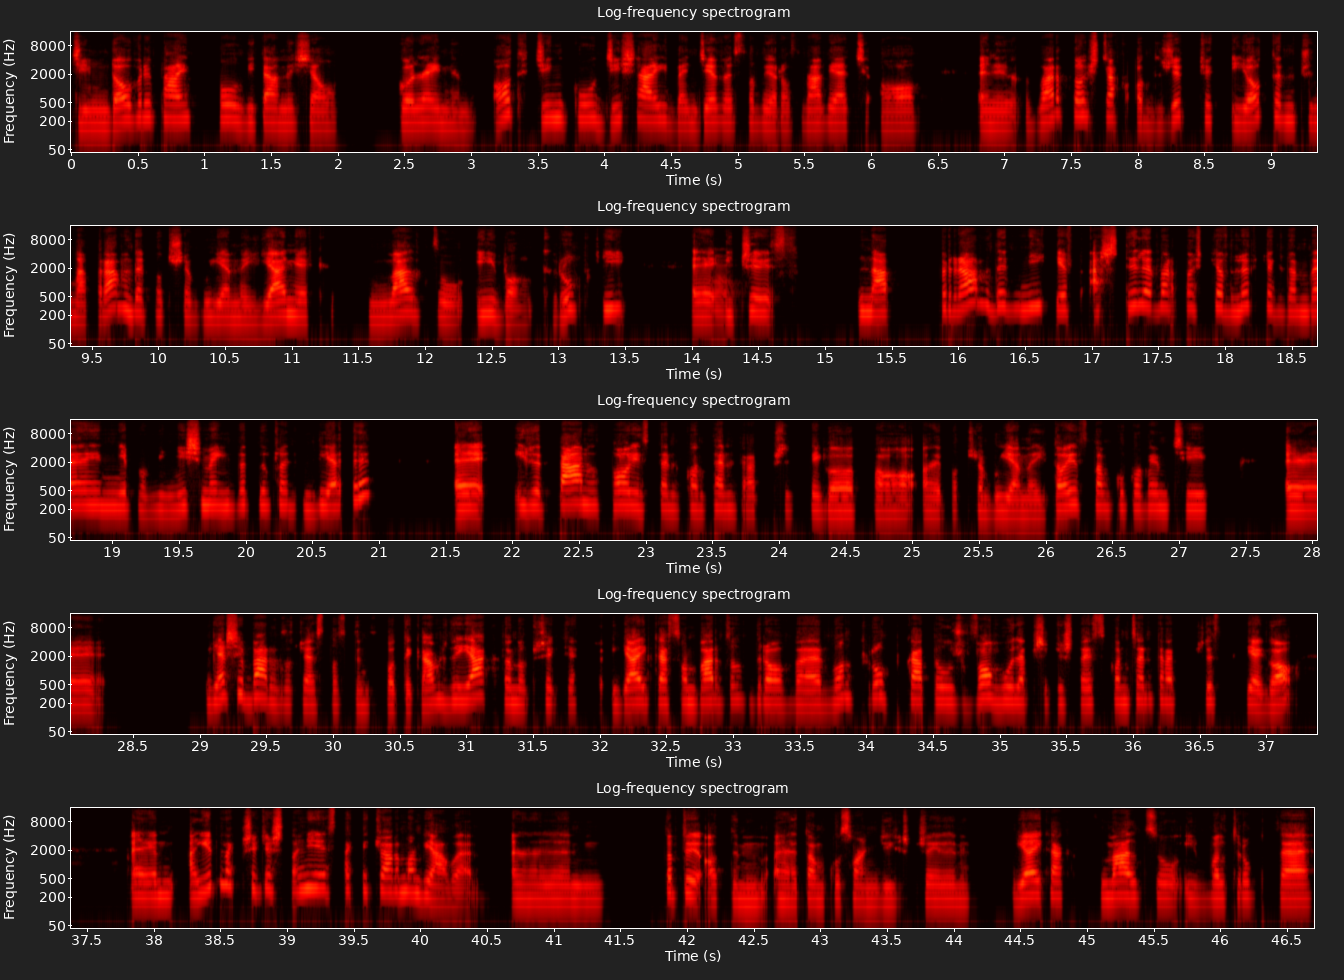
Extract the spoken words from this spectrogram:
Dzień dobry Państwu, witamy się w kolejnym odcinku. Dzisiaj będziemy sobie rozmawiać o e, wartościach odżywczych i o tym, czy naprawdę potrzebujemy jajek, malcu i wątróbki e, O. i czy naprawdę w nich jest aż tyle wartości odżywczych, że my nie powinniśmy ich wykluczać z diety e, i że tam to jest ten koncentrat wszystkiego, co potrzebujemy. I to jest, Tomku, powiem Ci, ja się bardzo często z tym spotykam, że jak to, no przecież jajka są bardzo zdrowe, wątróbka to już w ogóle przecież to jest koncentrat wszystkiego, a jednak przecież to nie jest takie czarno-białe. Co ty o tym, e, Tomku, sądzisz? Czy w jajkach, w malcu i w wątróbce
